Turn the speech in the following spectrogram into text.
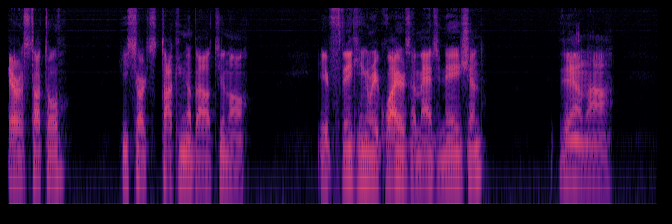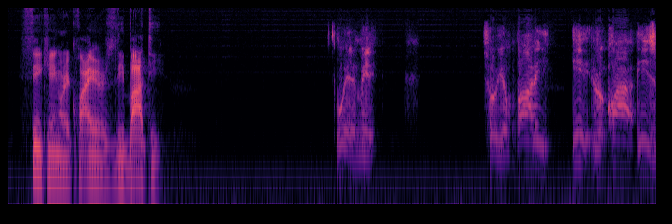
Aristotle, he starts talking about, you know, if thinking requires imagination, then, uh, thinking requires the body. Wait a minute. So your body, it require, his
